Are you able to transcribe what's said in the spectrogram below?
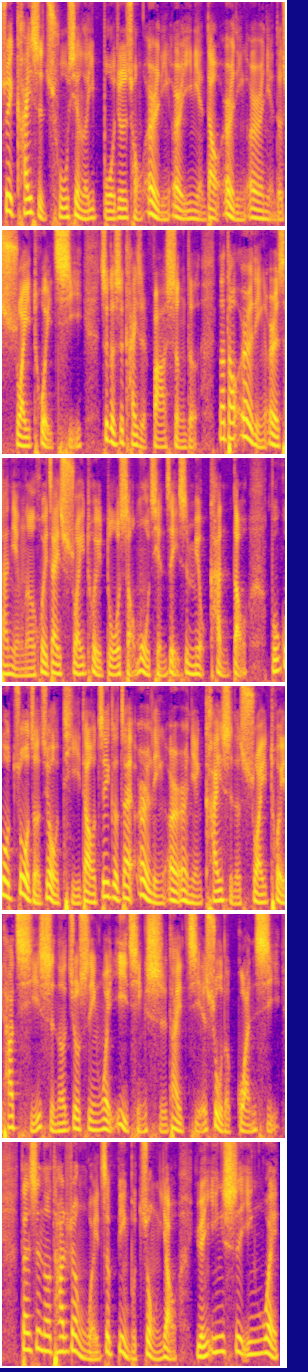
所以开始出现了一波，就是从二零二一年到二零二二年的衰退期，这个是开始发生的。那到二零二二三年呢，会再衰退多少？目前这里是没有看到。不过作者就有提到，这个在二零二二年开始的衰退，它其实呢就是因为疫情时代结束的关系。但是呢，他认为这并不重要，原因。是因为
